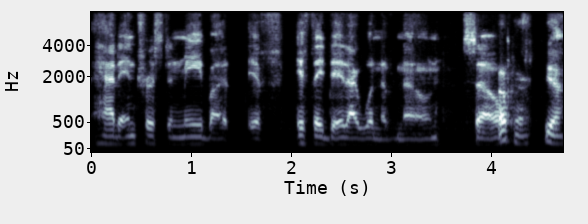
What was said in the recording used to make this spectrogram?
had interest in me, but if if they did, I wouldn't have known. So okay, yeah.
